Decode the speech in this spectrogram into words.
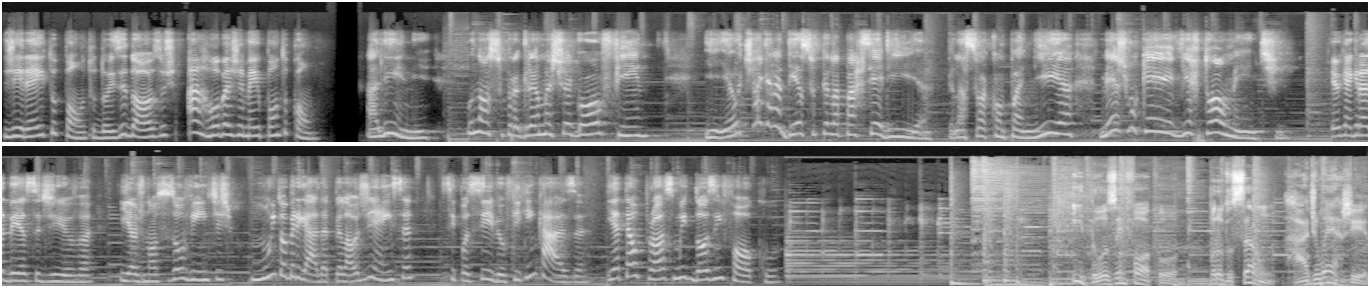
direito.doisidosos@gmail.com. Aline, o nosso programa chegou ao fim. E eu te agradeço pela parceria, pela sua companhia, mesmo que virtualmente. Eu que agradeço, Diva. E aos nossos ouvintes, muito obrigada pela audiência. Se possível, fique em casa. E até o próximo Idoso em Foco. Idoso em Foco. Produção Rádio Erge.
